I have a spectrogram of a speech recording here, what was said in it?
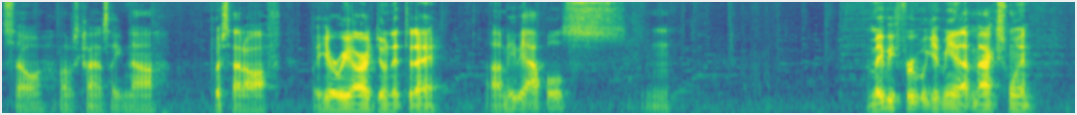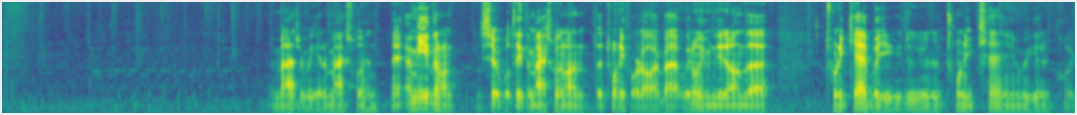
So I was kind of like, nah, push that off. But here we are doing it today. Uh, maybe apples? Mm. Maybe fruit will give me that max win. Imagine we get a max win. I mean, even on shit, we'll take the max win on the $24 bet. We don't even need it on the 20k, but you can do 20k and we get a quick.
